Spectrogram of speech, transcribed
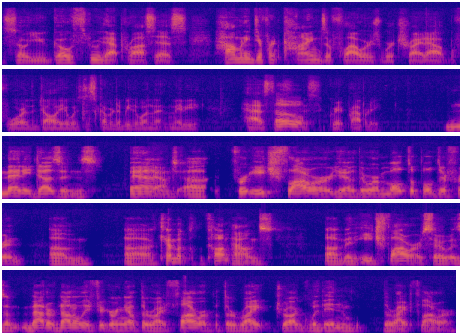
So you go through that process. How many different kinds of flowers were tried out before the dahlia was discovered to be the one that maybe has this, Oh. this great property? many dozens and uh, for each flower you know there were multiple different um, uh, chemical compounds um, in each flower so it was a matter of not only figuring out the right flower but the right drug within the right flower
